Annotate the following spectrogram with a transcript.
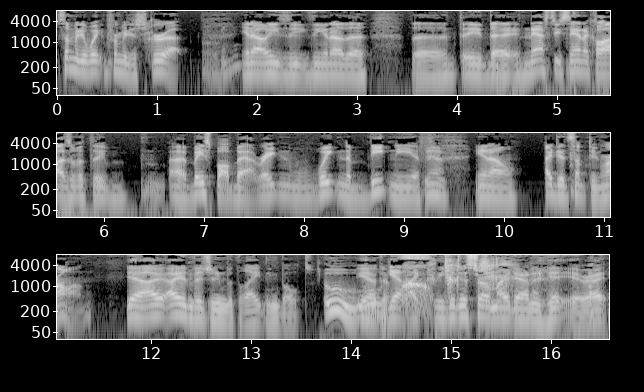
somebody waiting for me to screw up. You know, he's the- you know the the the, the nasty Santa Claus with the uh, baseball bat, right, and waiting to beat me if Yeah. you know I did something wrong. Yeah, I, I envisioned with lightning bolts. Ooh, yeah, ooh, the- yeah, like- you could just throw them right down and hit you, right?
